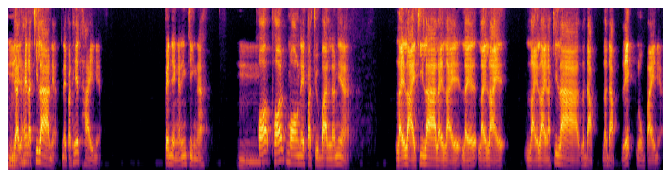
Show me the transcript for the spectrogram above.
ผมอยากจะให้นักกีฬาเนี่ยในประเทศไทยเนี่ย เป็นอย่างนั้นจริง ๆ นะอืมเพราะเพราะมองในปัจจุบันแล้วเนี่ย หลาย ๆ กีฬาหลาย ๆ หลายหลายหลายหลายหลาย ๆ นักกีฬาระดับระดับเล็กลงไปเนี่ย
